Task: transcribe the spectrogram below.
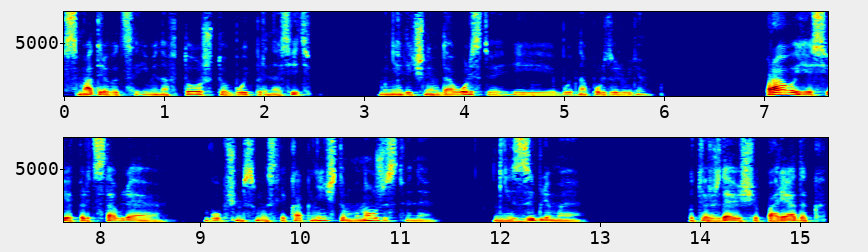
всматриваться именно в то, что будет приносить мне личное удовольствие и будет на пользу людям. Право я себе представляю в общем смысле как нечто множественное, незыблемое, утверждающее порядок,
